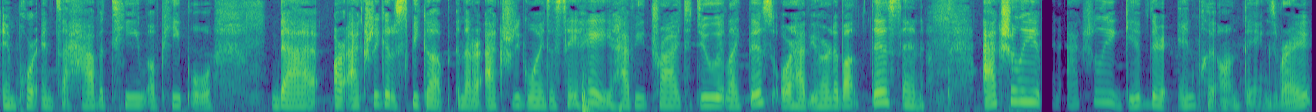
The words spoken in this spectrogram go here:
important to have a team of people that are actually going to speak up and that are actually going to say, "Hey, have you tried to do it like this or have you heard about this?" and actually and actually give their input on things, right?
